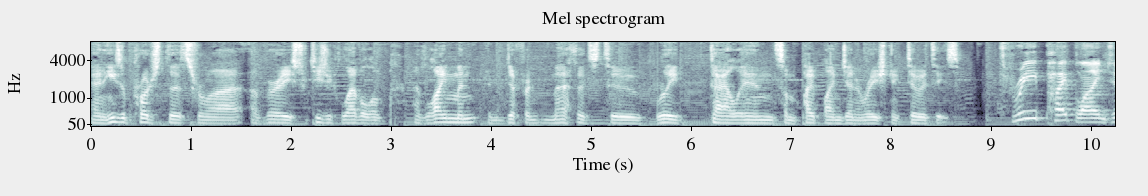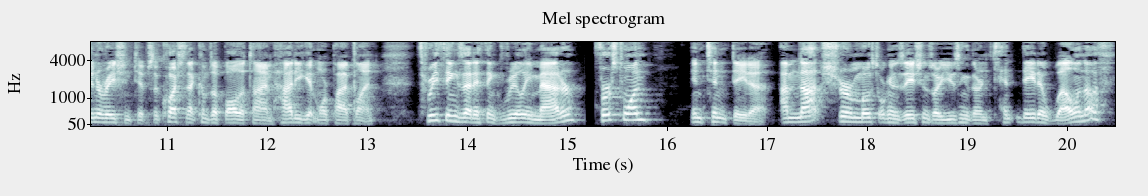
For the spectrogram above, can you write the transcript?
And he's approached this from a, a very strategic level of alignment and different methods to really dial in some pipeline generation activities. Three pipeline generation tips. A question that comes up all the time How do you get more pipeline? Three things that I think really matter. First one, intent data. I'm not sure most organizations are using their intent data well enough.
